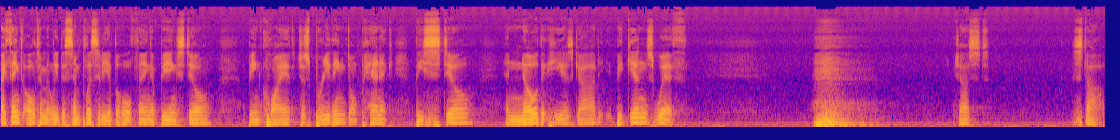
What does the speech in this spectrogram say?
I think ultimately the simplicity of the whole thing of being still, being quiet, just breathing, don't panic, be still and know that He is God, it begins with just Stop.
